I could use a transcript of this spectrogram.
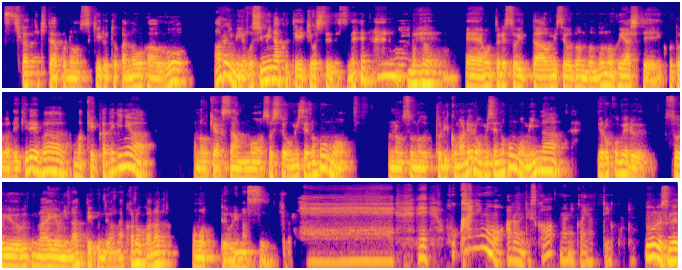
培ってきたこのスキルとかノウハウをある意味惜しみなく提供してですね、でえー、本当にそういったお店をどんどんどんどん増やしていくことができれば、まあ、結果的にはあのお客さんも、そしてお店の方も、あのその取り組まれるお店の方もみんな喜べる、そういう内容になっていくんではなかろうかなと思っております。え、他にもあるんですか？何かやっていくこと。そうですね。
